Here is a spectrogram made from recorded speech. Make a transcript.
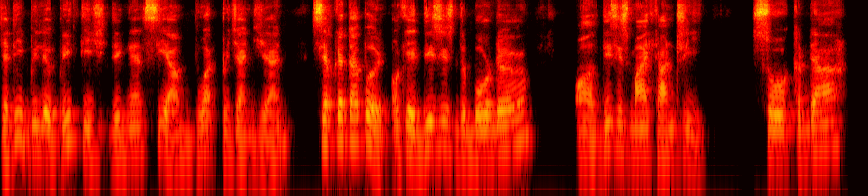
Jadi, bila British dengan Siam buat perjanjian, Siam kata apa? Okay, this is the border. Oh, this is my country. So, Kedah,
